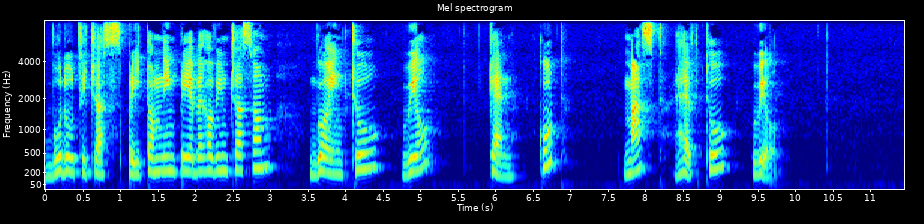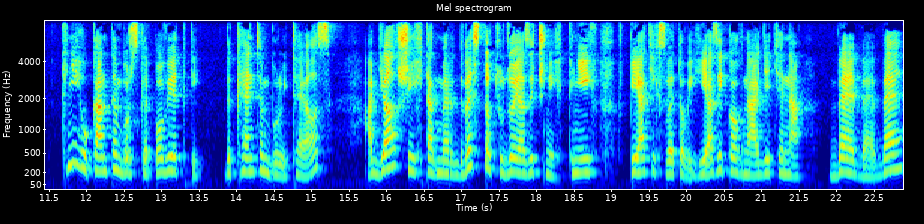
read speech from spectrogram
budúci čas s prítomným priebehovým časom, going to, will, can, could, must, have to, will. Knihu Canterburské poviedky The Canterbury Tales a ďalších takmer 200 cudzojazyčných kníh v piatich svetových jazykoch nájdete na www.rab.sk.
